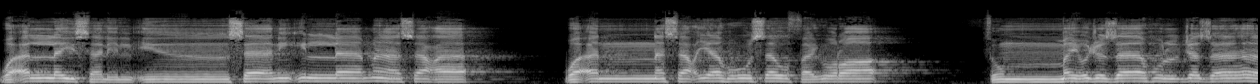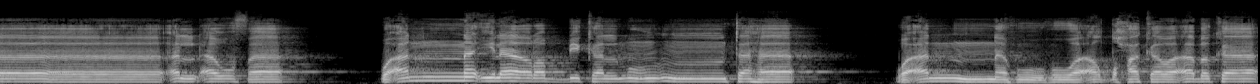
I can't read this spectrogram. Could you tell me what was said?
وَأَن لَّيْسَ لِلْإِنسَانِ إِلَّا مَا سَعَى وَأَنَّ سَعْيَهُ سَوْفَ يُرَى ثُمَّ يُجْزَاهُ الْجَزَاءَ الْأَوْفَى وَأَنَّ إِلَى رَبِّكَ الْمُنتَهَى وَأَنَّهُ هُوَ أَضْحَكَ وَأَبْكَى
